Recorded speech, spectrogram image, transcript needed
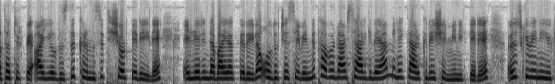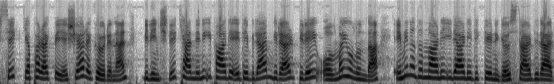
Atatürk ve Ay Yıldızlı kırmızı tişörtleriyle, ellerinde bayraklarıyla oldukça sevimli tavırlar sergileyen Melekler Kreşi minikleri, özgüveni yüksek, yaparak ve yaşayarak öğrenen, bilinçli, kendini ifade edebilen birer birey olma yolunda emin adımlarla ilerlediklerini gösterdiler.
